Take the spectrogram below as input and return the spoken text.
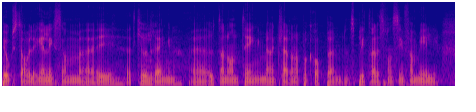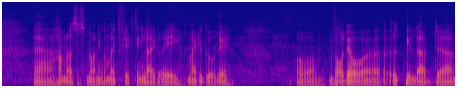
bokstavligen liksom uh, i ett kulregn utan någonting medan kläderna på kroppen, splittrades från sin familj, hamnade så småningom i ett flyktingläger i Maiduguri och var då eh, utbildad eh,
